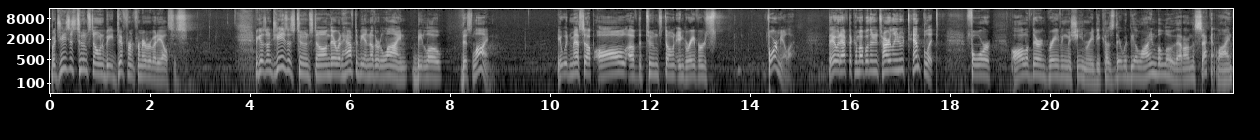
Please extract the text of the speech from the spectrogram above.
But Jesus' tombstone would be different from everybody else's. Because on Jesus' tombstone, there would have to be another line below this line. It would mess up all of the tombstone engravers' formula. They would have to come up with an entirely new template for all of their engraving machinery because there would be a line below that on the second line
